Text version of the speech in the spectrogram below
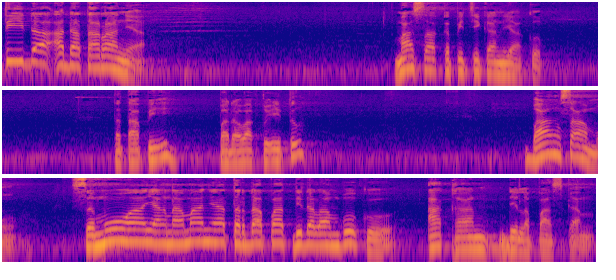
tidak ada taranya masa kepicikan Yakub. Tetapi pada waktu itu bangsamu semua yang namanya terdapat di dalam buku akan dilepaskan.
